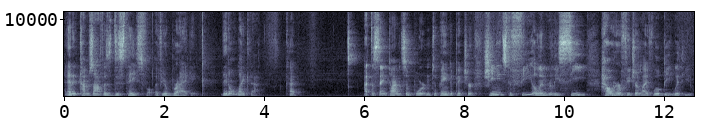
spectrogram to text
And it comes off as distasteful if you're bragging. They don't like that. Okay. At the same time, it's important to paint a picture. She needs to feel and really see how her future life will be with you.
